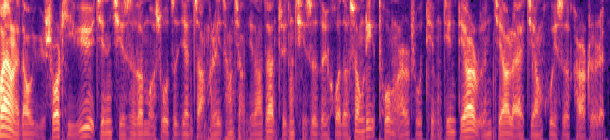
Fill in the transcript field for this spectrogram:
欢迎来到宇说体育。今天骑士和魔术之间展开了一场抢七大战，最终骑士队获得胜利，脱颖而出，挺进第二轮。接下来将会是凯尔特人。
